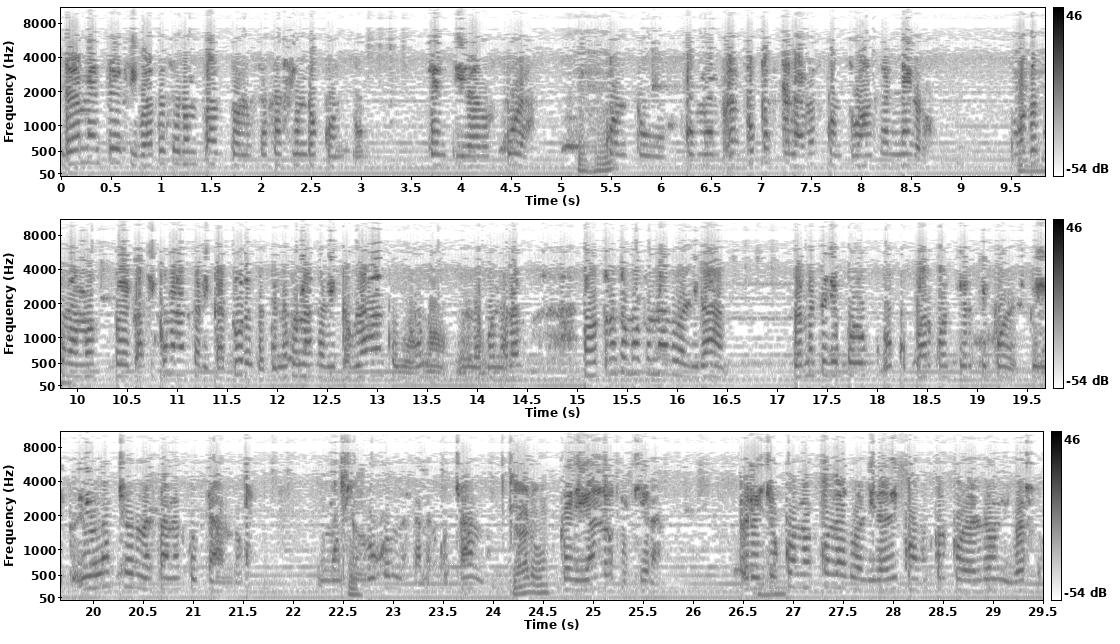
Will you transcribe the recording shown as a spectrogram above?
Realmente si vas a hacer un pacto lo estás haciendo con tu entidad oscura, con tu, como en pocas palabras, con tu ángel negro. Nosotros tenemos, pues, así como las caricaturas, que tienes un angelito blanco y uno, de nosotros somos una dualidad. Realmente yo puedo ocupar cualquier tipo de espíritu y muchos me están escuchando. Y muchos brujos me están escuchando. Claro. Que digan lo que quieran pero yo conozco la dualidad y conozco el poder del universo.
